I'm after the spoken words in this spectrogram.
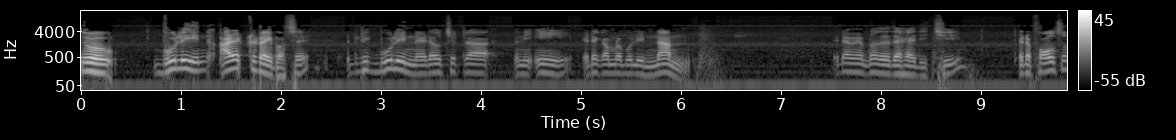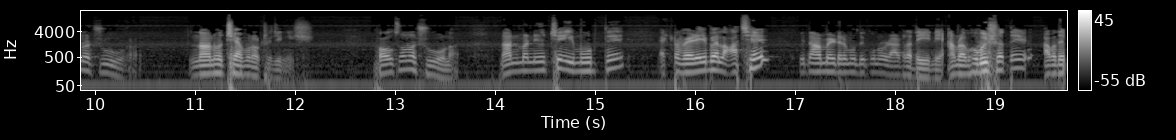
সো বুলিন আরেকটা টাইপ আছে। এটা ঠিক বুলিন না, এটা হচ্ছে একটা মানে ই, এটাকে আমরা বলি নান। এটা আমি আপনাদের দেখাই দিচ্ছি। এটা ফলসও না ট্রু না? নান হচ্ছে এমন একটা জিনিস। ফলসও না ট্রুও না? নান মানে হচ্ছে এই মুহূর্তে একটা ভ্যারিয়েবল আছে, কিন্তু আমরা এটার মধ্যে কোনো ডাটা দিইনি। আমরা ভবিষ্যতে আমাদের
